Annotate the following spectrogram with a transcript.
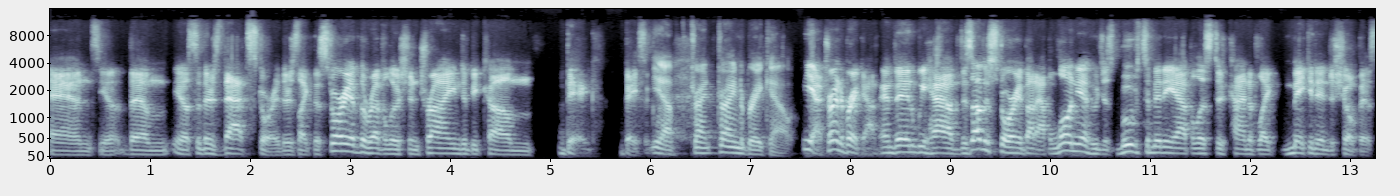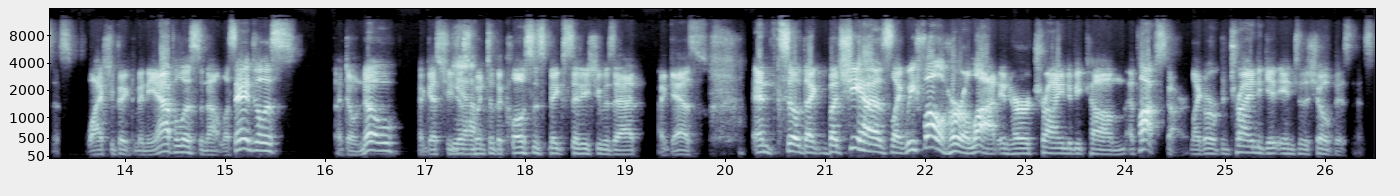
and you know them, you know. So there's that story. There's like the story of the revolution trying to become big, basically. yeah, trying trying to break out. Yeah, trying to break out. And then we have this other story about Apollonia, who just moves to Minneapolis to kind of like make it into show business. Why she picked Minneapolis and not Los Angeles, I don't know. I guess she just went to the closest big city she was at, I guess. And so like, but she has like we follow her a lot in her trying to become a pop star, like or trying to get into the show business.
